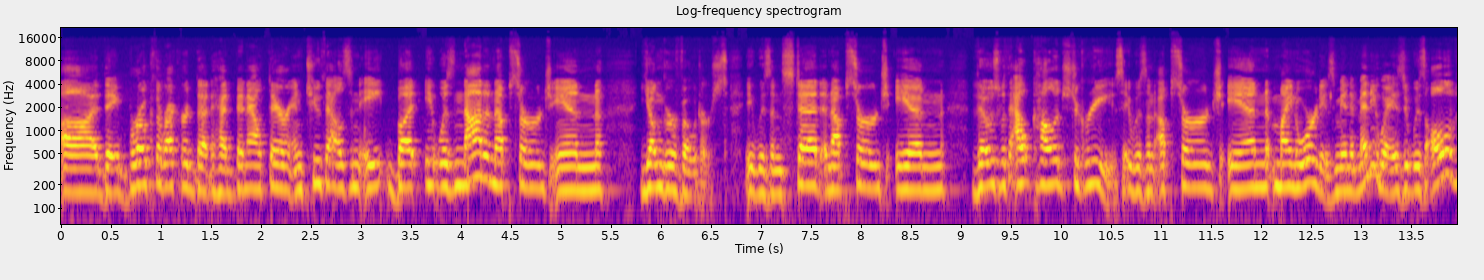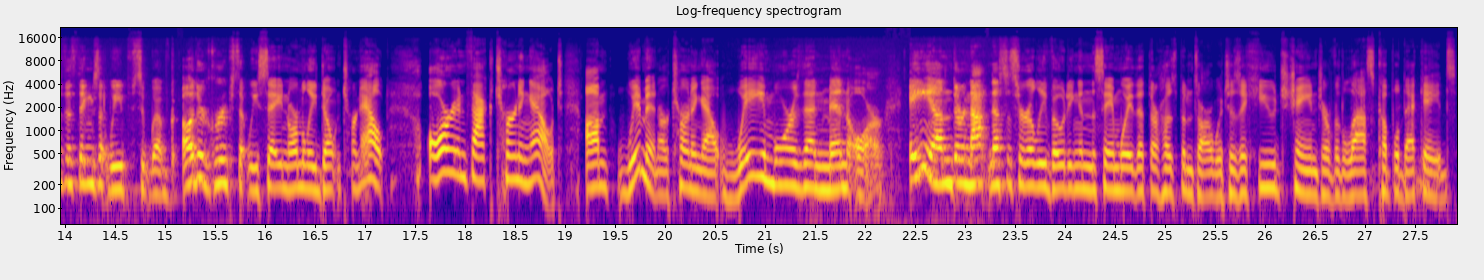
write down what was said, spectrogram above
Uh, they broke the record that had been out there in 2008, but it was not an upsurge in younger voters. It was instead an upsurge in those without college degrees. It was an upsurge in minorities. I mean, in many ways, it was all of the things that we other groups that we say normally don't turn out are in fact turning out. Um, women are turning out way more than men are, and they're not necessarily voting in the same way that their husbands are, which is a huge change over the last couple decades.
